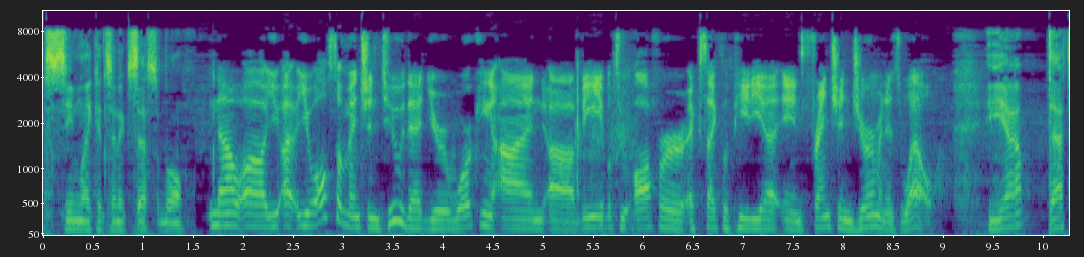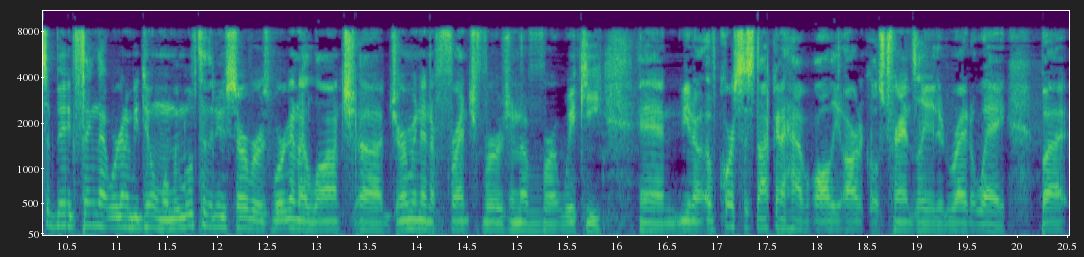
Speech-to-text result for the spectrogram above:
seem like it's inaccessible. Now, uh, you uh, you also mentioned too that you're working on uh, being able to offer encyclopedia in French and German as well. Yep, that's a big thing that we're going to be doing. When we move to the new servers, we're going to launch a German and a French version of our wiki. And, you know, of course, it's not going to have all the articles translated right away, but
